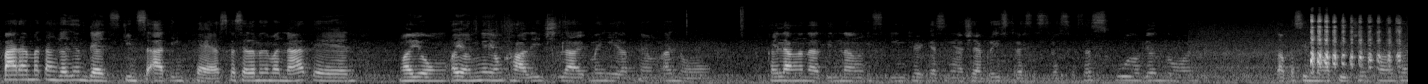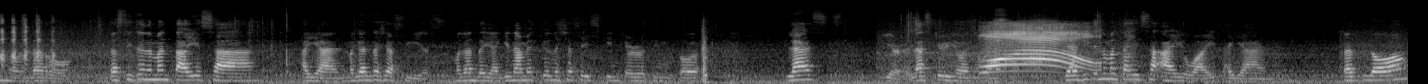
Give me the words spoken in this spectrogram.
Para matanggal yung dead skin sa ating pes. Kasi alam naman natin, ngayong, ayun, ngayong college life, mahirap ng ano, kailangan natin ng skincare kasi nga, syempre, stress-stress ka sa school, gano'n. Tapos yung mga teacher ko, gano'n, laro. Tapos dito naman tayo sa, ayan, maganda siya sis. Maganda yan. Ginamit ko na siya sa skincare routine ko. Last year. Last year yun. Wow! Yan, dito naman tayo sa eye white. Ayan. Tatlong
